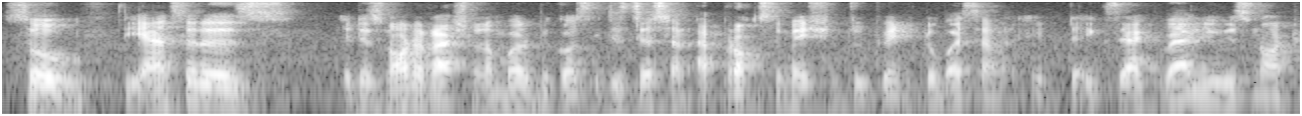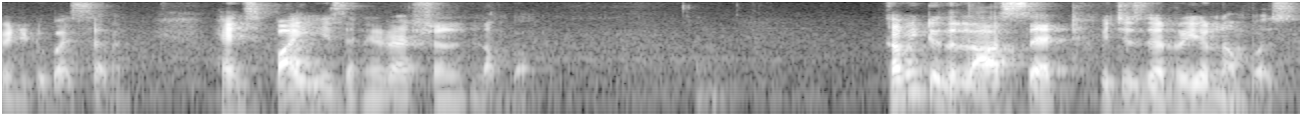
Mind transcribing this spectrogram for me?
So the answer is it is not a rational number because it is just an approximation to 22 by 7. It, the exact value is not 22 by 7. Hence pi is an irrational number. Coming to the last set, which is the real numbers.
